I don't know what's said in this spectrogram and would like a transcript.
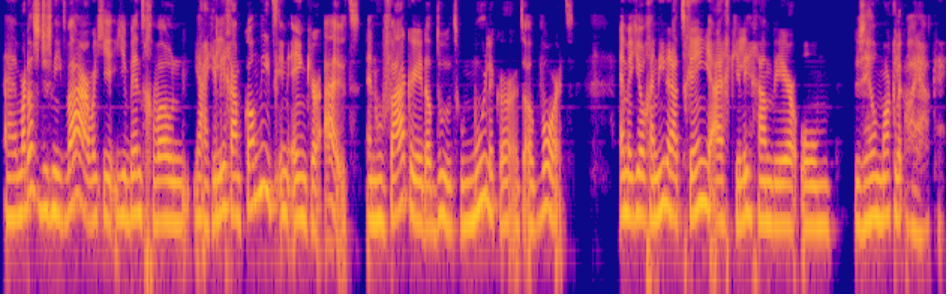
Eh, maar dat is dus niet waar, want je, je bent gewoon, ja, je lichaam kan niet in één keer uit. En hoe vaker je dat doet, hoe moeilijker het ook wordt. En met yoga nidra train je eigenlijk je lichaam weer om, dus heel makkelijk, oh ja, oké.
